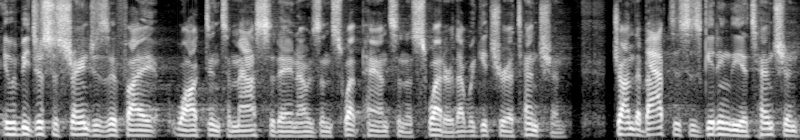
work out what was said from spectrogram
It would be just as strange as if I walked into Mass today and I was in sweatpants and a sweater. That would get your attention. John the Baptist is getting the attention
